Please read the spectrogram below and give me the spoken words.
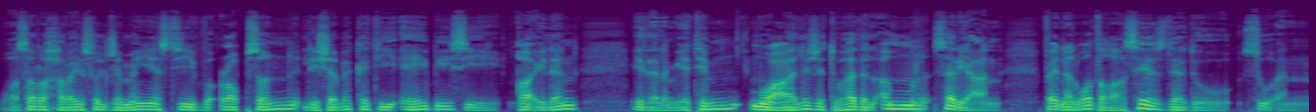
وصرح رئيس الجمعية ستيف روبسون لشبكة اي بي سي قائلا إذا لم يتم معالجة هذا الأمر سريعا فإن الوضع سيزداد سوءا.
